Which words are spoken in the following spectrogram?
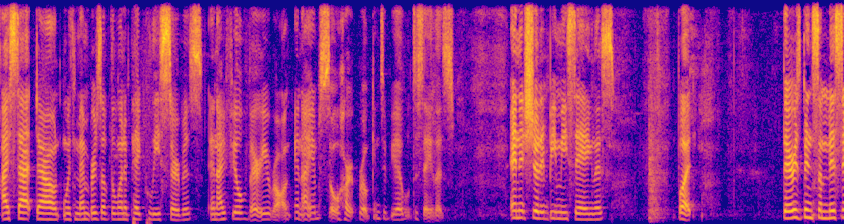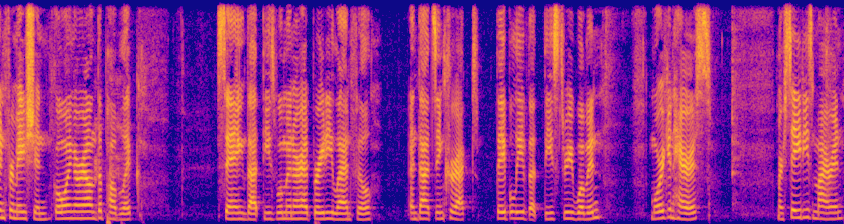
I sat down with members of the Winnipeg Police Service, and I feel very wrong, and I am so heartbroken to be able to say this. And it shouldn't be me saying this, but there has been some misinformation going around the public saying that these women are at Brady landfill, and that's incorrect. They believe that these three women, Morgan Harris, Marcedes Myran,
